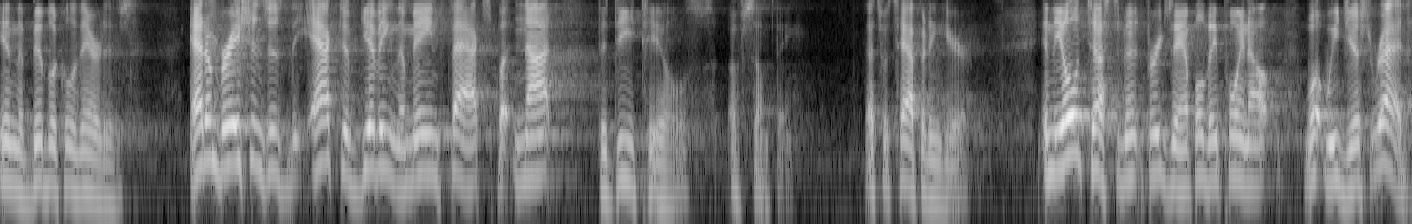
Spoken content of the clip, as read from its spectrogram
in the biblical narratives. Adumbrations is the act of giving the main facts, but not the details of something. That's what's happening here. In the Old Testament, for example, they point out what we just read.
